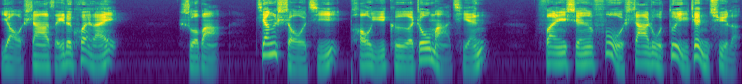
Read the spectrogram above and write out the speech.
要杀贼的快来！”说罢。将首级抛于葛州马前，翻身复杀入对阵去了。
